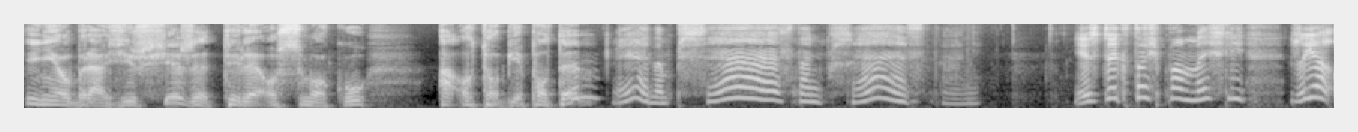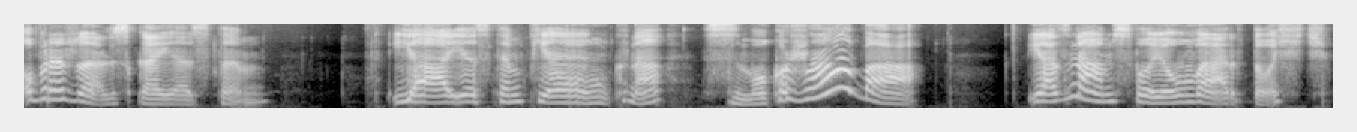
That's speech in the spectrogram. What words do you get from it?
I nie obrazisz się, że tyle o smoku, a o tobie potem? Nie, no przestań, przestań. Jeszcze ktoś pomyśli, że ja obrażalska jestem. Ja jestem piękna, smokożaba. Ja znam swoją wartość.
